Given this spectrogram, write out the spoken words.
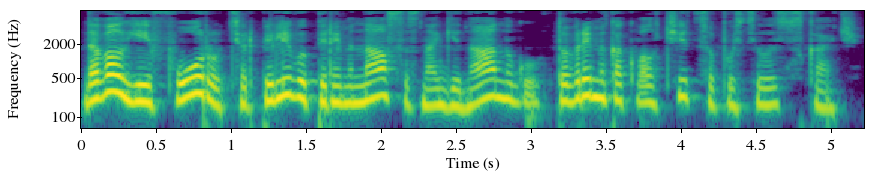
Давал ей фору, терпеливо переминался с ноги на ногу, в то время как волчица пустилась вскачь.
